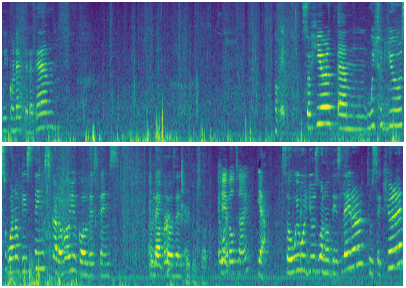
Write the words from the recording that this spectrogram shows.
we connect it again. Okay, so here um, we should use one of these things. Caro, how you call these things? To, like, close it. Cable tie. Cable tie. Yeah, so we will use one of these later to secure it.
